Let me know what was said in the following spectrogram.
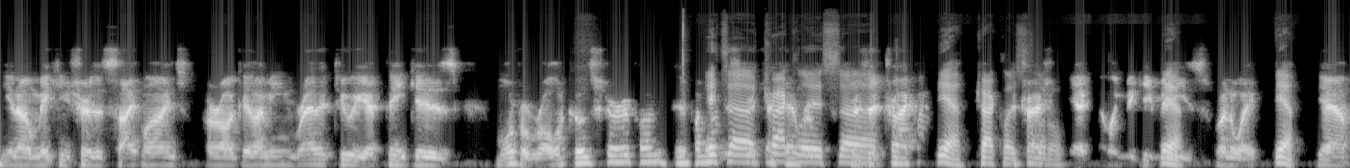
you know, making sure the sight lines are all good. I mean, Ratatouille, I think, is more of a roller coaster. If I'm, if I'm not It's a mistaken. Can't remember. trackless. Or is Uh, it trackless? yeah, trackless. little- yeah, like Mickey Yeah. Minnie's Runaway. Yeah. Yeah.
